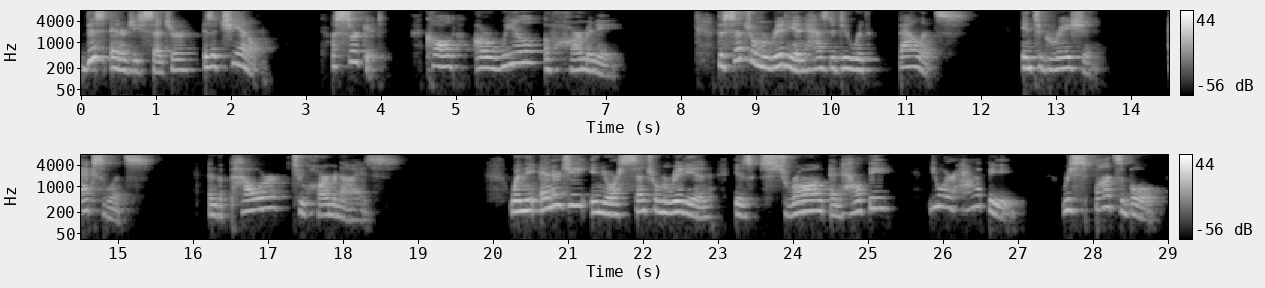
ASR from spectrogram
This energy center is a channel, a circuit called our wheel of harmony. The central meridian has to do with balance, integration, excellence, and the power to harmonize. When the energy in your central meridian is strong and healthy, you are happy, responsible,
